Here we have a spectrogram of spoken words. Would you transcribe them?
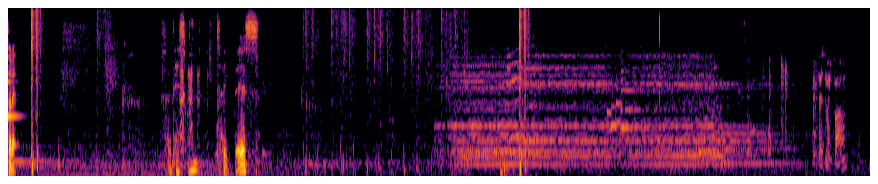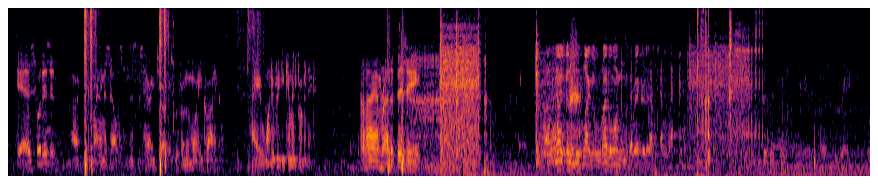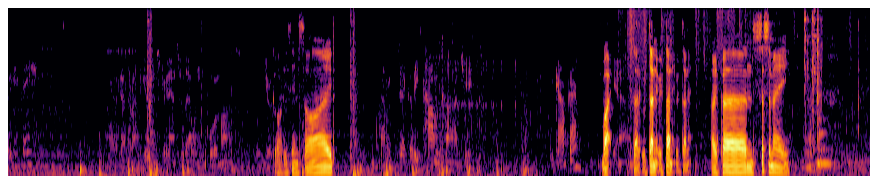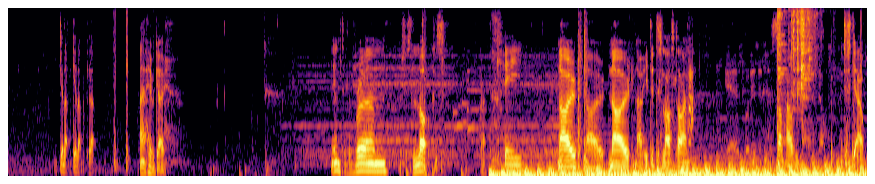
Got it. So this one, take this. Months. God, he's inside. Exactly ComCon. The ComCon? Right, we've done it, we've done it, we've done it, we've done it. Open sesame. Get up, get up, get up. And here we go. Into the room, which is locked. Grab the key. No, no, no, no, he did this last time. Somehow he... Just get out.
